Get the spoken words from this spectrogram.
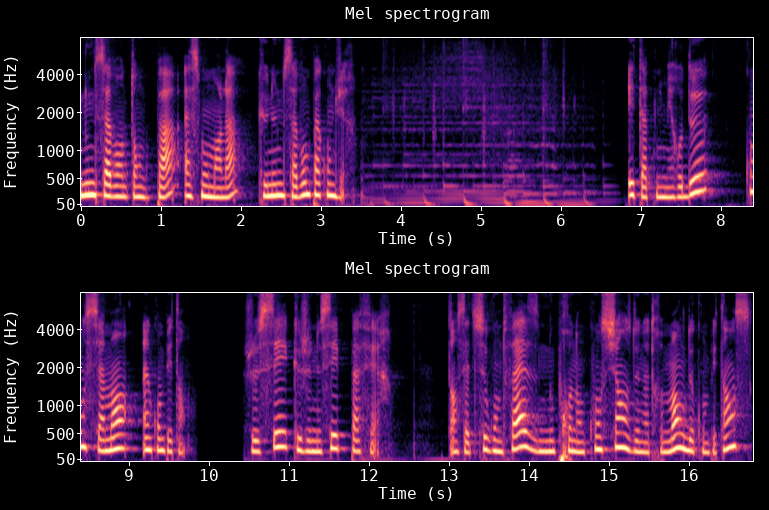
Nous ne savons donc pas, à ce moment-là, que nous ne savons pas conduire. Étape numéro 2, consciemment incompétent. Je sais que je ne sais pas faire. Dans cette seconde phase, nous prenons conscience de notre manque de compétences,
